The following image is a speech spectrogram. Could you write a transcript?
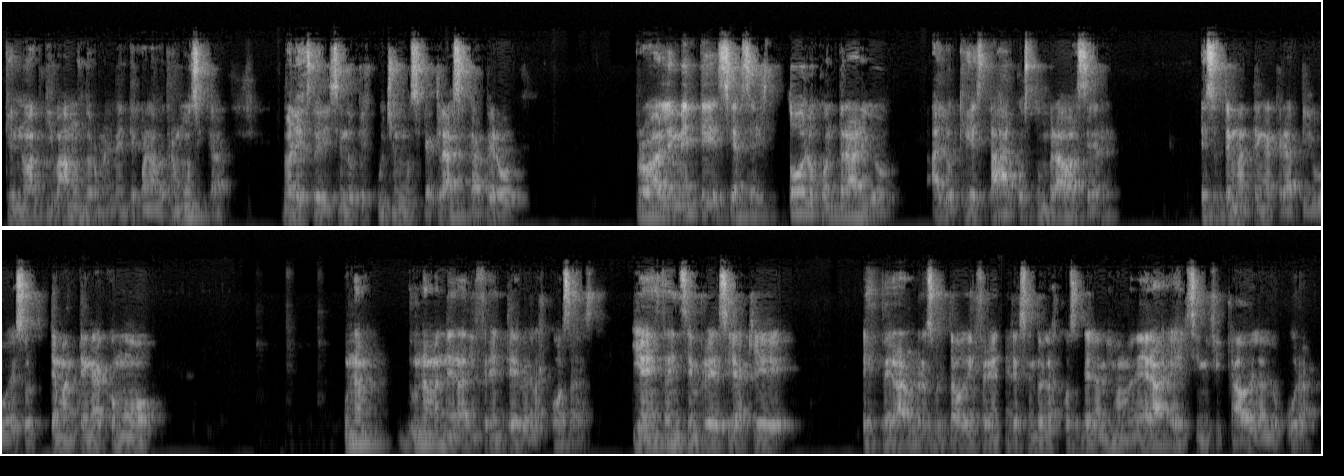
que no activamos normalmente con la otra música. No les estoy diciendo que escuchen música clásica, pero probablemente si haces todo lo contrario a lo que estás acostumbrado a hacer, eso te mantenga creativo, eso te mantenga como una, una manera diferente de ver las cosas. Y Einstein siempre decía que esperar un resultado diferente haciendo las cosas de la misma manera es el significado de la locura.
